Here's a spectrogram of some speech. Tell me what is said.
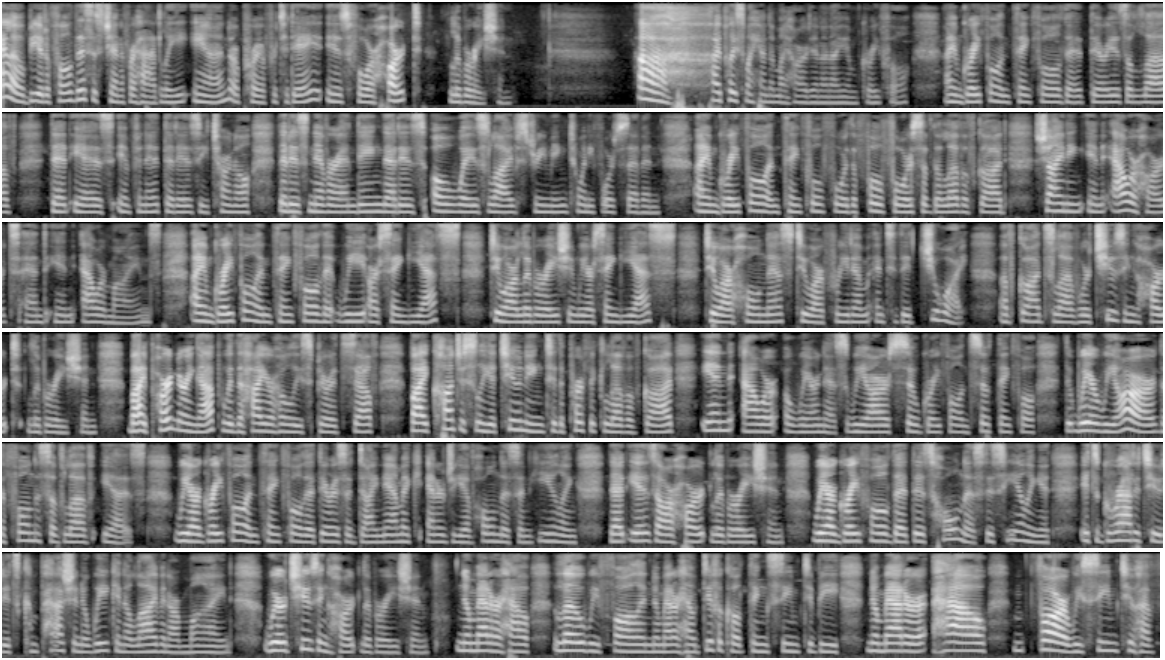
Hello, beautiful. This is Jennifer Hadley, and our prayer for today is for heart liberation. Ah, I place my hand on my heart and I am grateful. I am grateful and thankful that there is a love that is infinite, that is eternal, that is never ending, that is always live streaming 24 7. I am grateful and thankful for the full force of the love of God shining in our hearts and in our minds. I am grateful and thankful that we are saying yes to our liberation. We are saying yes to our wholeness, to our freedom, and to the joy of God's love. We're choosing heart liberation by partnering up with the higher Holy Spirit self, by consciously attuning to the perfect love of God in our awareness. We are so grateful and so thankful that where we are, the fullness of love is. We are grateful and thankful that there is a dynamic energy of wholeness and healing that is our heart liberation. We are grateful that this wholeness, this healing, it it's gratitude, it's compassion awake and alive in our mind. We're choosing heart liberation no matter how low we've fallen, no matter how difficult things seem to be, no matter how far we seem to have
